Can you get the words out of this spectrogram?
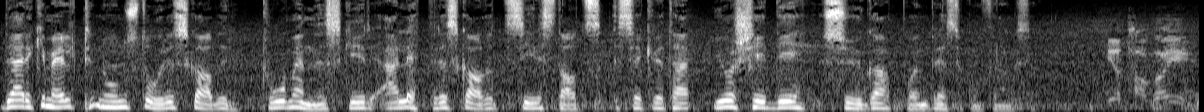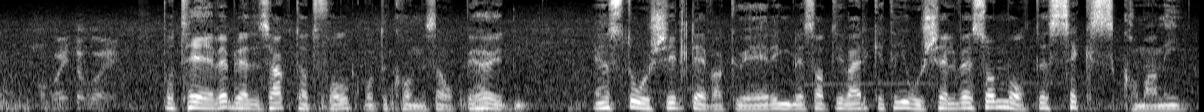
Det er ikke meldt noen store skader. To mennesker er lettere skadet, sier statssekretær Yoshidi Suga på en pressekonferanse. På TV ble det sagt at folk måtte komme seg opp i høyden. En storskilt evakuering ble satt i verk etter jordskjelvet som målte 6,9.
